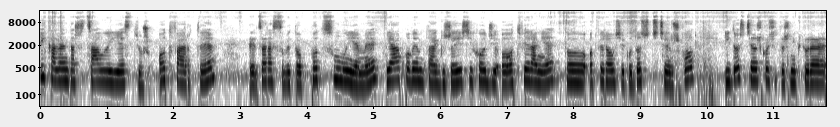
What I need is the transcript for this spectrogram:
I kalendarz cały jest już otwarty. Y, Zaraz sobie to podsumujemy. Ja powiem tak, że jeśli chodzi o otwieranie, to otwierało się go dość ciężko i dość ciężko się też niektóre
